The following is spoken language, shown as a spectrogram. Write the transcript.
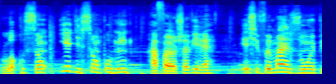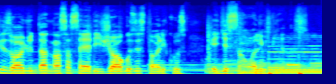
locução e edição por mim, Rafael Xavier, esse foi mais um episódio da nossa série Jogos Históricos, edição Olimpíadas.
